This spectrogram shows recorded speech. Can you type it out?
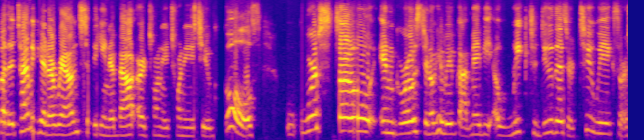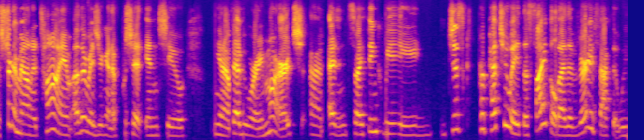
By the time we get around to thinking about our 2022 goals, we're so engrossed in okay we've got maybe a week to do this or two weeks or a short amount of time otherwise you're going to push it into you know february march uh, and so i think we just perpetuate the cycle by the very fact that we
